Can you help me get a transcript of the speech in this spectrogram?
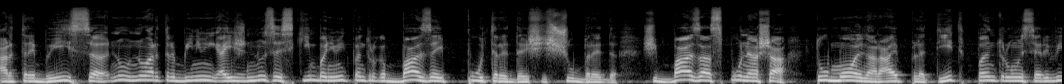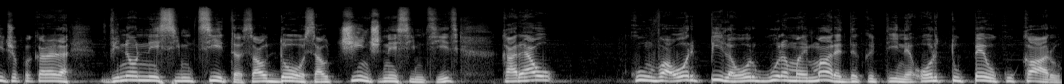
ar trebui să... Nu, nu ar trebui nimic. Aici nu se schimbă nimic pentru că baza e putredă și șubredă. Și baza spune așa, tu, Molnar, ai plătit pentru un serviciu pe care le Vine o nesimțită sau două sau cinci nesimțiți care au cumva ori pilă, ori gură mai mare decât tine, ori tupeu cu carul,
